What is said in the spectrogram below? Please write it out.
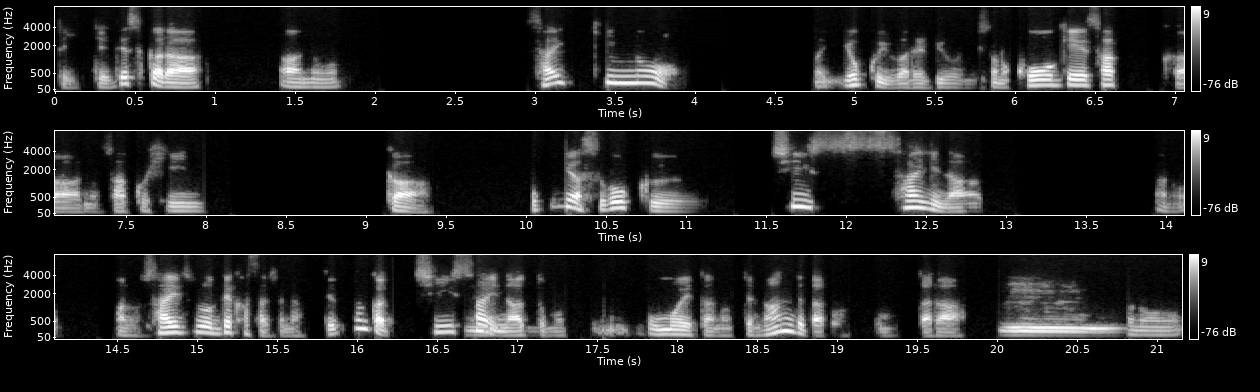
ていて、ですから、あの、最近の、まあよく言われるように、その工芸作家の作品が、僕にはすごく小さいな、あの、あの、サイズのでかさじゃなくて、なんか小さいなと思,、思えたのってなんでだろうと思ったら、うん。その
